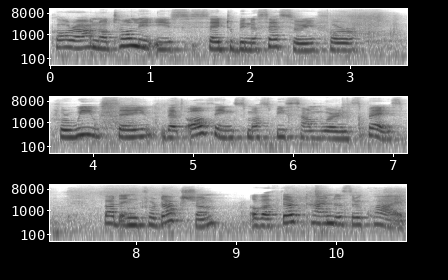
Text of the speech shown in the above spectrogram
Cora not only is said to be necessary for, for we say that all things must be somewhere in space, but an introduction of a third kind is required,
